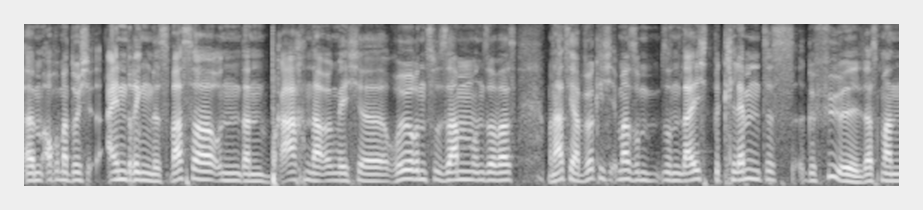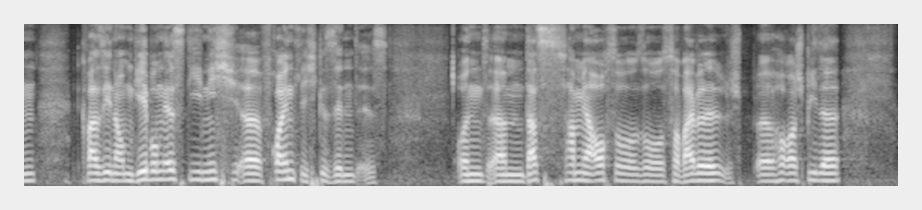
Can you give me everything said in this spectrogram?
ähm, auch immer durch eindringendes Wasser und dann brachen da irgendwelche Röhren zusammen und sowas. Man hat ja wirklich immer so, so ein leicht beklemmendes Gefühl, dass man quasi in einer Umgebung ist, die nicht äh, freundlich gesinnt ist. Und ähm, das haben ja auch so, so Survival-Horrorspiele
